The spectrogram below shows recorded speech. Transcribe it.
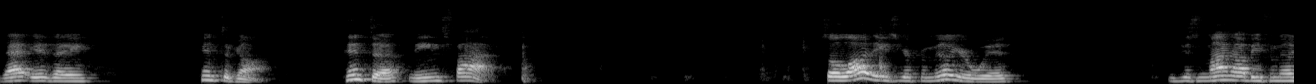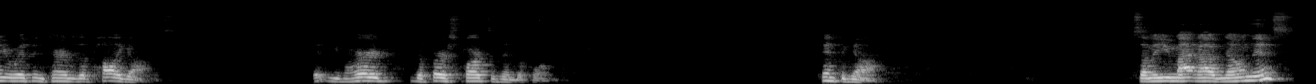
That is a pentagon. Penta means five. So a lot of these you're familiar with, you just might not be familiar with in terms of polygons. But you've heard the first parts of them before. Pentagon. Some of you might not have known this,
